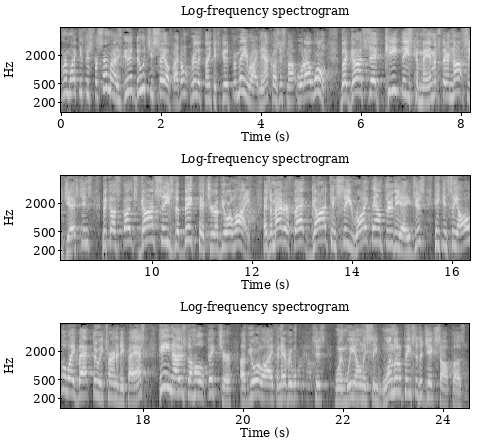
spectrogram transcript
I'm like, if it's for somebody's good, do it yourself. I don't really think it's good for me right now because it's not what I want. But God said, keep these commandments. They're not suggestions because, folks, God sees the big picture of your life. As a matter of fact, God can see right down through the ages. He can see all the way back through eternity past. He knows the whole picture of your life and everyone else's when we only see one little piece of the jigsaw puzzle.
